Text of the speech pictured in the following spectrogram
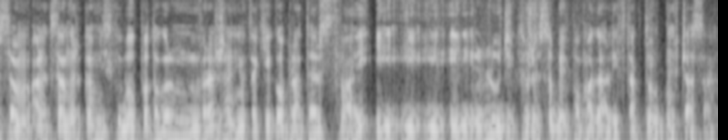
sam Aleksander Kamiński był pod ogromnym wrażeniem takiego braterstwa i, i, i, i ludzi, którzy sobie pomagali w tak trudnych czasach.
